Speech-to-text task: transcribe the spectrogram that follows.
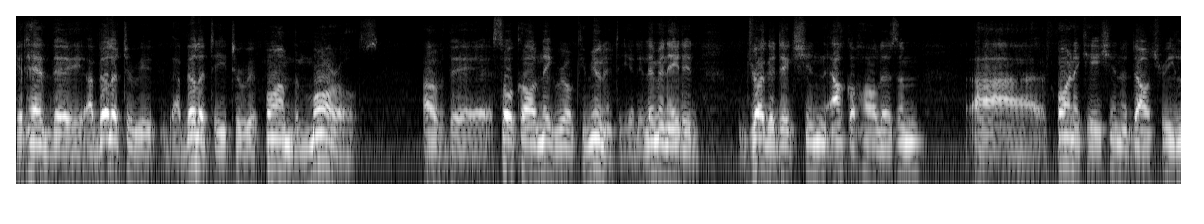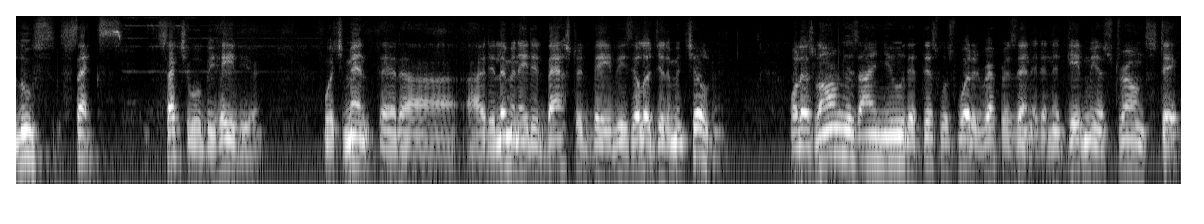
it had the ability, ability to reform the morals of the so-called Negro community. It eliminated drug addiction, alcoholism, uh, fornication, adultery, loose sex, sexual behavior, which meant that uh, it eliminated bastard babies, illegitimate children. Well, as long as I knew that this was what it represented and it gave me a strong stick,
